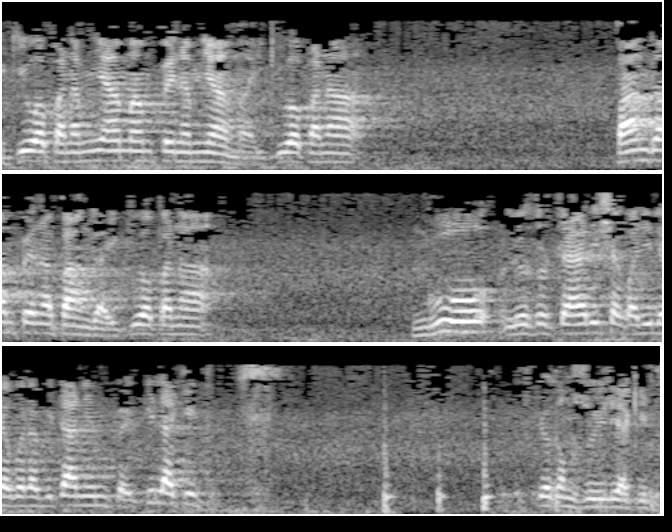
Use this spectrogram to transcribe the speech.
ikiwa pana mnyama mpe na mnyama ikiwa pana panga mpe na panga ikiwa pana nguo ulizotayarisha kwa ajili ya kwenda vitani mpe kila kitu. Sio kamzuilia kitu.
